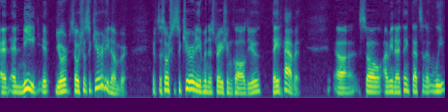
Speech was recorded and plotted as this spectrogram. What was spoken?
and, and need your social security number. If the Social Security Administration called you, they'd have it. Uh, so, I mean, I think that's we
